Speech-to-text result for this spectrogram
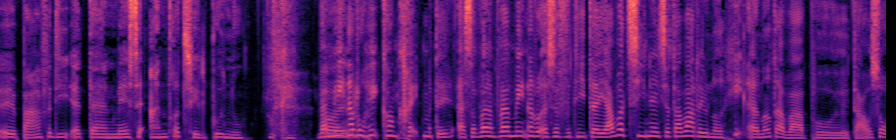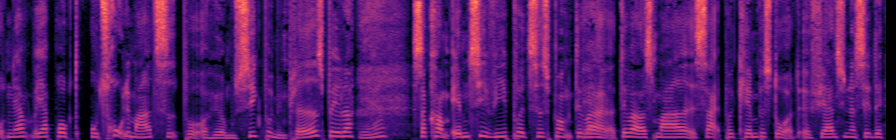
øh, bare fordi, at der er en masse andre tilbud nu. Okay. Hvad og, mener du helt konkret med det? Altså, hvad, hvad mener du? Altså, fordi da jeg var teenager, der var det jo noget helt andet, der var på øh, dagsordenen. Jeg, jeg brugte utrolig meget tid på at høre musik på min pladespiller. Ja. Så kom MTV på et tidspunkt. Det var, ja. det var også meget sejt på et kæmpestort øh, fjernsyn at se det.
